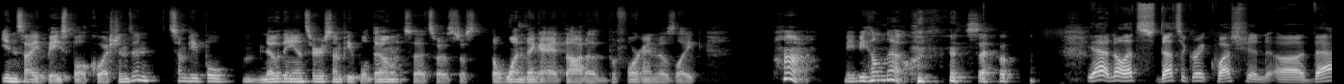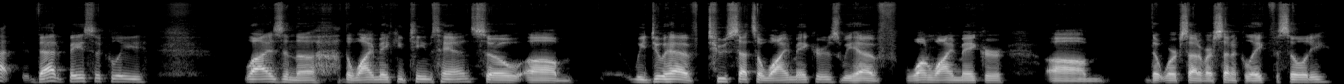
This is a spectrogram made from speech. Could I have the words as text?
inside baseball questions. And some people know the answer, some people don't. So that's was just the one thing I had thought of beforehand. I was like, huh, maybe he'll know. so yeah, no, that's that's a great question. Uh, that that basically lies in the the winemaking team's hands. So um, we do have two sets of winemakers. We have one winemaker um, that works out of our Seneca Lake facility,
